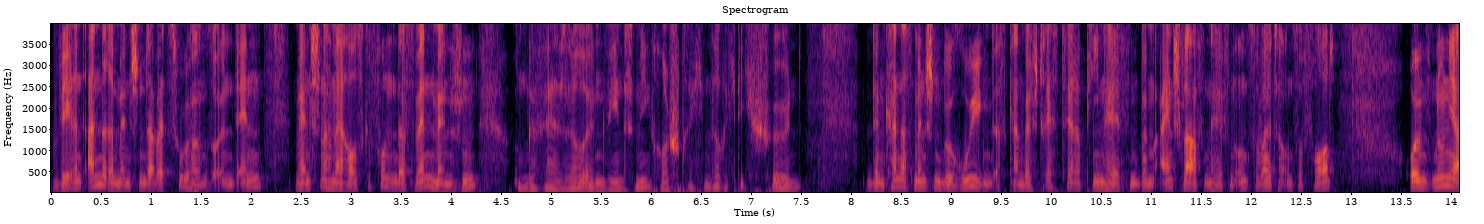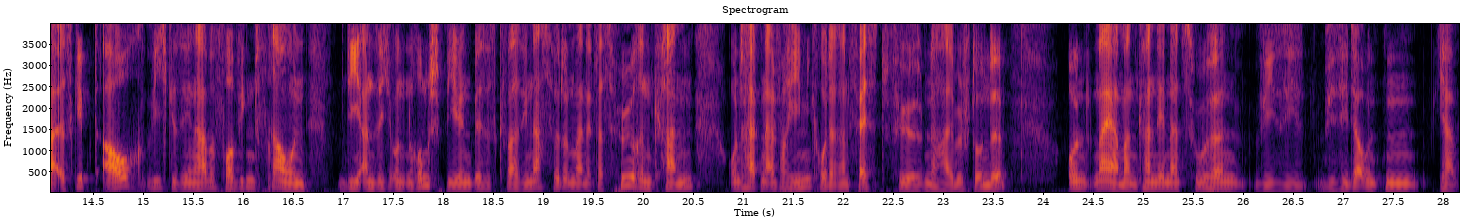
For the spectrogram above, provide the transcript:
Während andere Menschen dabei zuhören sollen. Denn Menschen haben herausgefunden, dass wenn Menschen ungefähr so irgendwie ins Mikro sprechen, so richtig schön, dann kann das Menschen beruhigen. Das kann bei Stresstherapien helfen, beim Einschlafen helfen und so weiter und so fort. Und nun ja, es gibt auch, wie ich gesehen habe, vorwiegend Frauen, die an sich unten rumspielen, bis es quasi nass wird und man etwas hören kann und halten einfach ihr Mikro daran fest für eine halbe Stunde. Und naja, man kann denen dann zuhören, wie sie, wie sie da unten, ja,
